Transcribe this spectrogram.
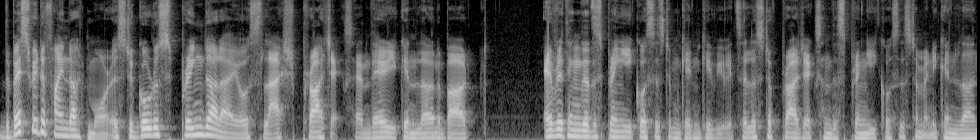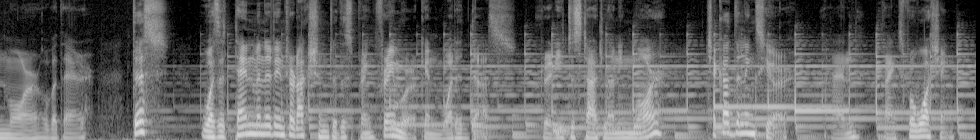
the best way to find out more is to go to spring.io slash projects, and there you can learn about everything that the Spring ecosystem can give you. It's a list of projects in the Spring ecosystem, and you can learn more over there. This was a 10 minute introduction to the Spring framework and what it does. Ready to start learning more? Check out the links here, and thanks for watching.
